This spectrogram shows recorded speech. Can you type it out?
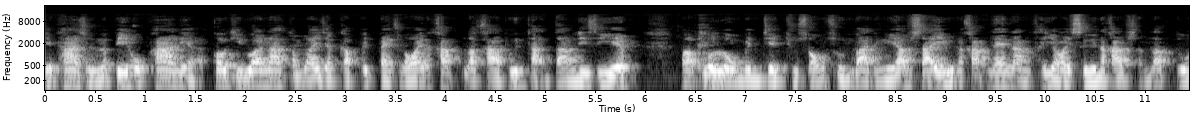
750 และปี 65 เนี่ย ก็คิดว่าน่ากำไรจะกลับไป 800 นะครับ ราคาพื้นฐานตาม DCF ปรับลดลงเป็น 7.20 บาทยังมีอัพไซด์อยู่นะครับ แนะนำทยอยซื้อนะครับสำหรับตัว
